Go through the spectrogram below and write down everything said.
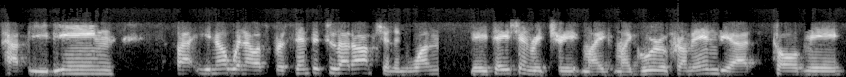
happy being. But you know, when I was presented to that option in one meditation retreat, my my guru from India told me,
